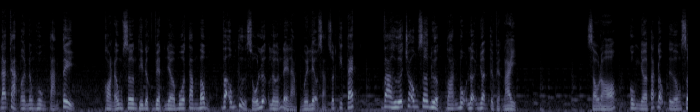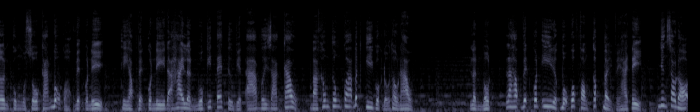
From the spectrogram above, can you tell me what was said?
đã cảm ơn ông Hùng 8 tỷ. Còn ông Sơn thì được Việt nhờ mua tăm bông và ống thử số lượng lớn để làm nguyên liệu sản xuất kit test và hứa cho ông Sơn hưởng toàn bộ lợi nhuận từ việc này. Sau đó, cùng nhờ tác động từ ông Sơn cùng một số cán bộ của Học viện Quân y, thì Học viện Quân y đã hai lần mua kit test từ Việt Á với giá cao mà không thông qua bất kỳ cuộc đấu thầu nào. Lần một là Học viện Quân y được Bộ Quốc phòng cấp 7,2 tỷ, nhưng sau đó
